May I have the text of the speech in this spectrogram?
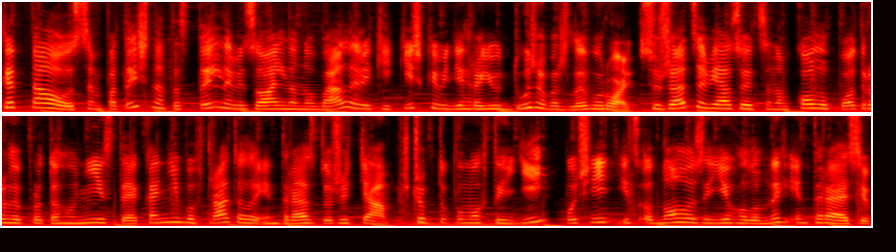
Кеттау симпатична та стильна візуальна новела, в якій кішки відіграють дуже важливу роль. Сюжет зав'язується навколо подруги протагоніста, яка ніби втратила інтерес до життя. Щоб допомогти їй, почніть із одного з її головних інтересів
